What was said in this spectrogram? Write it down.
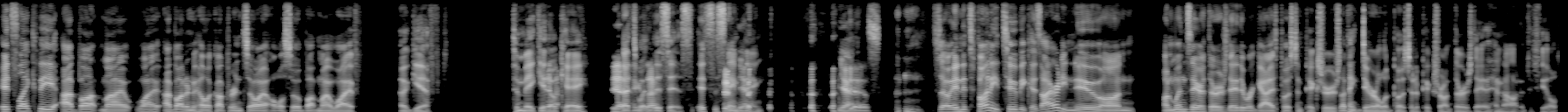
it's like the I bought my wife. I bought a new helicopter, and so I also bought my wife a gift to make it Yeah. okay. Yeah, That's what this is. It's the same thing. Yeah. Yes. so and it's funny too because I already knew on on Wednesday or Thursday there were guys posting pictures. I think Daryl had posted a picture on Thursday of him out at the field.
